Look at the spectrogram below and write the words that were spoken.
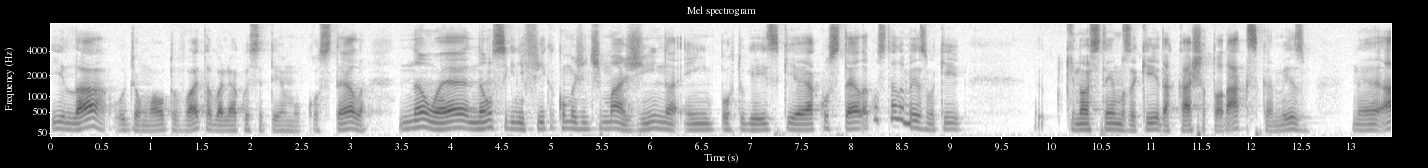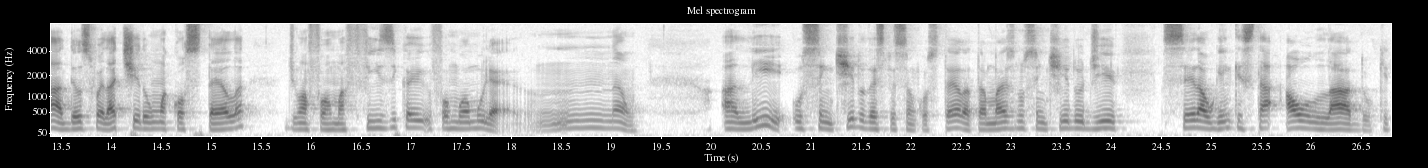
E lá o John Walton vai trabalhar com esse termo costela, não é, não significa como a gente imagina em português que é a costela, a costela mesmo aqui que nós temos aqui da caixa torácica mesmo, né? Ah, Deus foi lá tirou uma costela de uma forma física e formou a mulher. Não. Ali o sentido da expressão costela está mais no sentido de ser alguém que está ao lado, que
